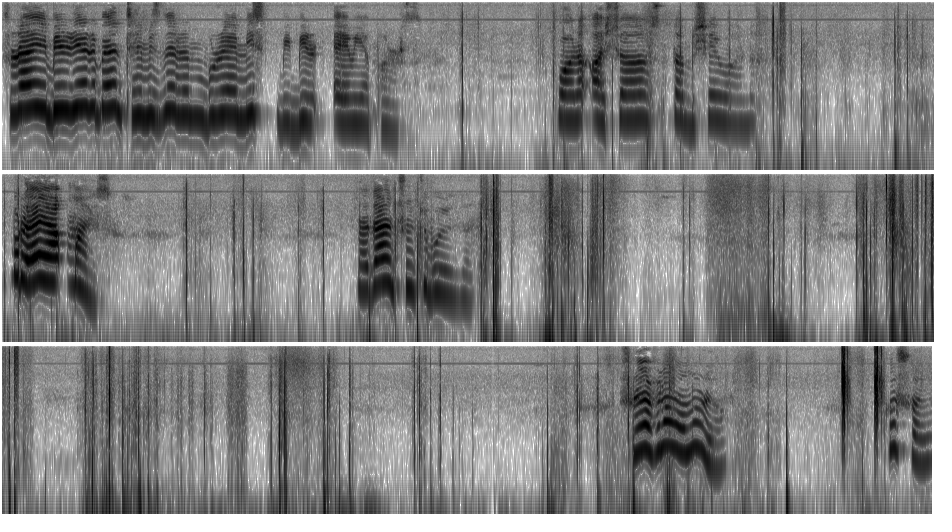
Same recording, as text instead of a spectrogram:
Şurayı bir yeri ben temizlerim. Buraya mis bir, bir ev yaparız. Bu arada aşağısında bir şey vardı. Buraya yapmayız. Neden? Çünkü bu yüzden. Şuraya falan olur ya. Koy şuraya.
